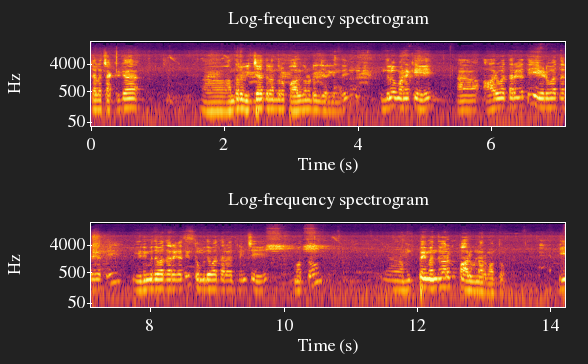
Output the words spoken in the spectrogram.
చాలా చక్కగా అందరూ విద్యార్థులందరూ పాల్గొనడం జరిగింది. ఇందులో మనకి ఆరవ తరగతి ఏడవ తరగతి ఎనిమిదవ తరగతి తొమ్మిదవ తరగతి నుంచి మొత్తం ముప్పై మంది వరకు పాల్గొన్నారు మొత్తం. ఈ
